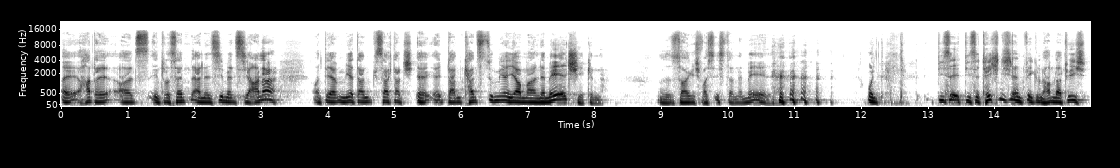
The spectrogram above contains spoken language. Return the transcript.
äh, hatte als Interessenten einen Siemensianer und der mir dann gesagt hat, äh, dann kannst du mir ja mal eine Mail schicken. Und dann sage ich, was ist dann eine Mail? und diese, diese technischen Entwicklungen haben natürlich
